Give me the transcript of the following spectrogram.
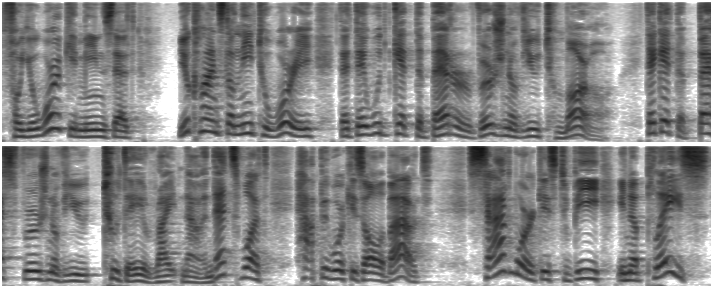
For your work, it means that your clients don't need to worry that they would get the better version of you tomorrow. They get the best version of you today, right now. And that's what happy work is all about. Sad work is to be in a place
